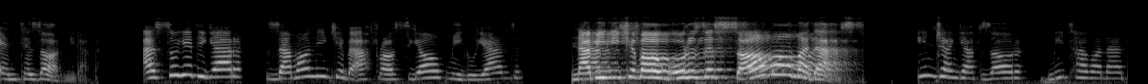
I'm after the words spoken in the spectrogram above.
انتظار می رود. از سوی دیگر زمانی که به افراسیاب می‌گویند نبینی که با گرز سام آمده است. این جنگ افزار می‌تواند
